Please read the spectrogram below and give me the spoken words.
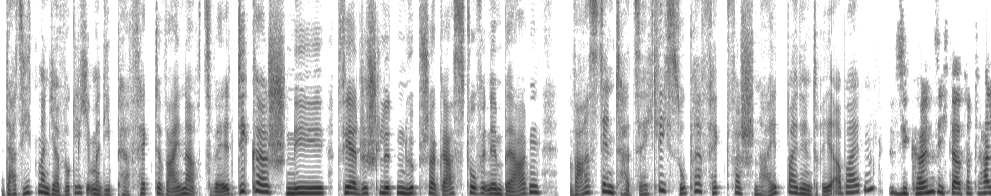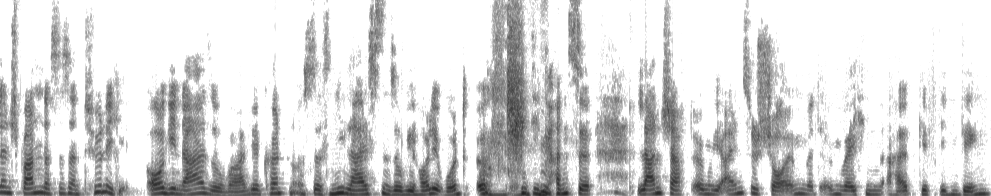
Da sieht man ja wirklich immer die perfekte Weihnachtswelt. Dicker Schnee, Pferdeschlitten, hübscher Gasthof in den Bergen. War es denn tatsächlich so perfekt verschneit bei den Dreharbeiten? Sie können sich da total entspannen, dass es natürlich original so war. Wir könnten uns das nie leisten, so wie Hollywood, irgendwie die ganze Landschaft irgendwie einzuschäumen mit irgendwelchen halbgiftigen Dingen.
